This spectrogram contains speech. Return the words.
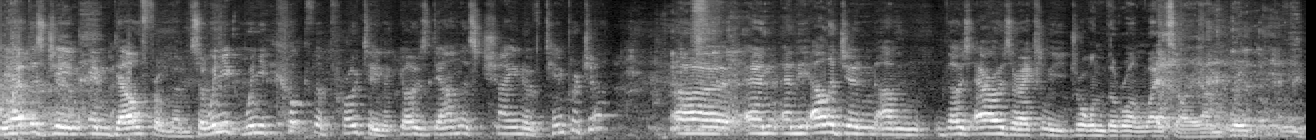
We have this gene MDEL from them. So when you when you cook the protein, it goes down this chain of temperature uh, and, and the allergen, um, those arrows are actually drawn the wrong way, sorry. Um, we,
